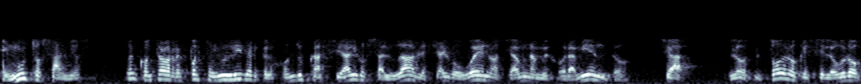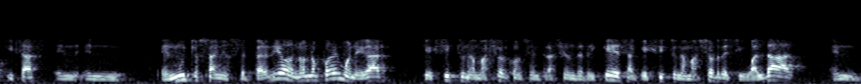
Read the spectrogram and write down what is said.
En muchos años, no ha encontrado respuesta y un líder que los conduzca hacia algo saludable, hacia algo bueno, hacia un mejoramiento. O sea, todo lo que se logró quizás en, muchos años se perdió, ¿no? No podemos negar que existe una mayor concentración de riqueza, que existe una mayor desigualdad en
